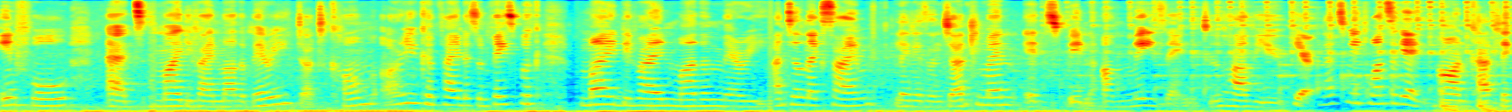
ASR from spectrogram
info at mydivinemothermary.com or you can find us on Facebook, My Divine Mother Mary. Until next time, ladies and gentlemen, it's been amazing to have you here. Let's meet once again on Catholic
